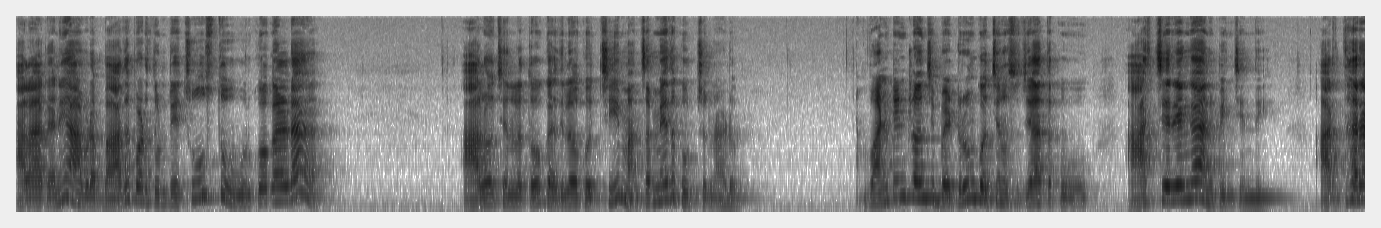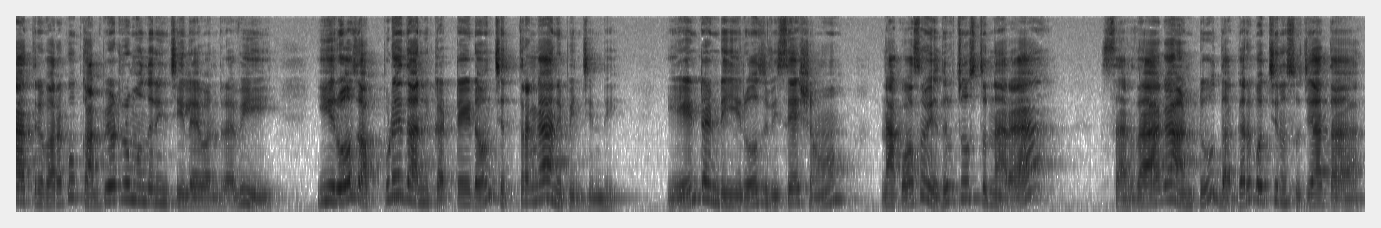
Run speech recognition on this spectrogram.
అలాగని ఆవిడ బాధపడుతుంటే చూస్తూ ఊరుకోగలడా? ఆలోచనలతో గదిలోకి వచ్చి మంచం మీద కూర్చున్నాడు. వంటింట్లోంచి బెడ్రూమ్కి వచ్చిన సుజాతకు ఆశ్చర్యంగా అనిపించింది. అర్ధరాత్రి వరకు కంప్యూటర్ ముందు నుంచి లేవని రవి ఈరోజు అప్పుడే దాన్ని కట్టేయడం చిత్రంగా అనిపించింది. ఏంటండి ఈరోజు విశేషం? నా కోసం ఎదురు చూస్తున్నారా సరదాగా అంటూ దగ్గరకొచ్చిన సుజాత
